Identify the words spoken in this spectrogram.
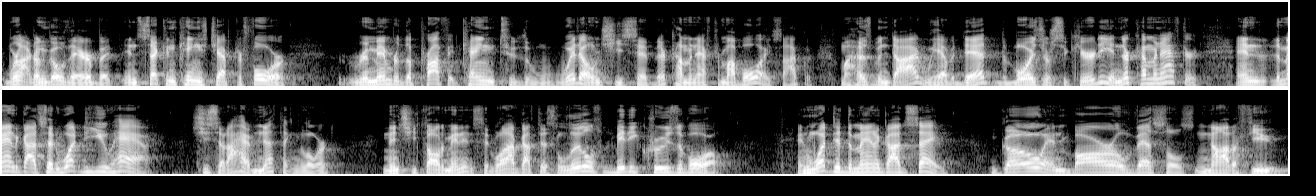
we're not going to go there, but in 2 Kings chapter 4, remember the prophet came to the widow and she said, They're coming after my boys. I, my husband died. We have a debt. The boys are security, and they're coming after it. And the man of God said, What do you have? She said, I have nothing, Lord. And then she thought a minute and said, Well, I've got this little bitty cruse of oil. And what did the man of God say? Go and borrow vessels, not a few.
